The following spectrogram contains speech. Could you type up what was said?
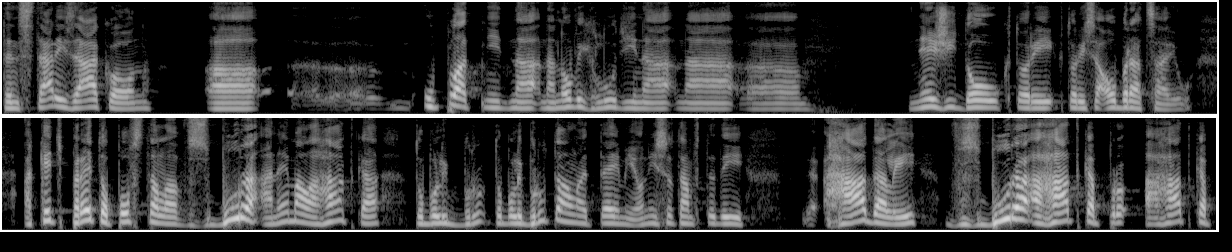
ten starý zákon uh, uplatniť na, na nových ľudí, na, na uh, nežidov, ktorí, ktorí sa obracajú. A keď preto povstala vzbúra a nemala hádka, to boli, to boli brutálne témy. Oni sa tam vtedy hádali, vzbúra a hádka, a hádka e,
